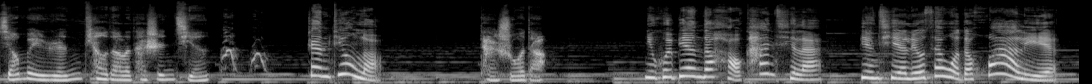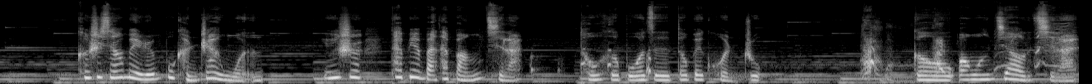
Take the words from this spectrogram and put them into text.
小美人跳到了他身前，站定了。他说道：“你会变得好看起来，并且留在我的画里。”可是小美人不肯站稳，于是他便把她绑起来，头和脖子都被捆住。狗汪汪叫了起来，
